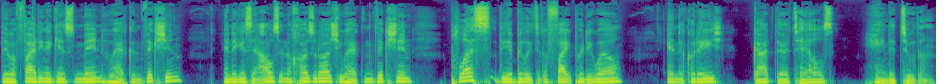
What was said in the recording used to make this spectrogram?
They were fighting against men who had conviction and against the Aus and the Khazraj who had conviction plus the ability to fight pretty well. And the Quraysh got their tails handed to them.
